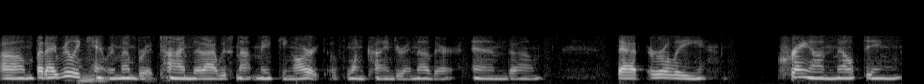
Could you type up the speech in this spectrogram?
Um, but I really can't remember a time that I was not making art of one kind or another. And um, that early crayon melting,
